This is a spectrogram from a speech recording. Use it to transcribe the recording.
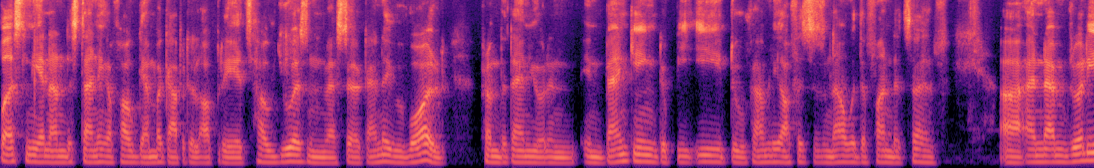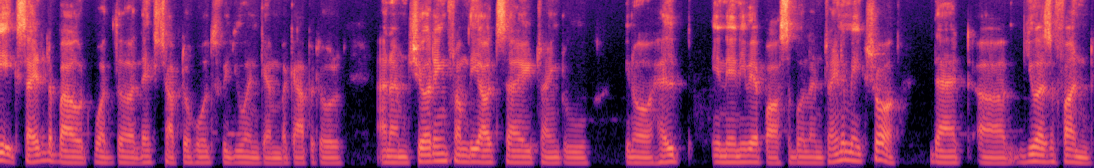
personally an understanding of how Gemba Capital operates, how you as an investor kind of evolved from the time you were in, in banking to PE to family offices, now with the fund itself. Uh, and I'm really excited about what the next chapter holds for you and Gemba Capital. And I'm cheering from the outside, trying to, you know, help in any way possible and trying to make sure that uh, you as a fund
